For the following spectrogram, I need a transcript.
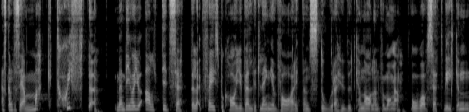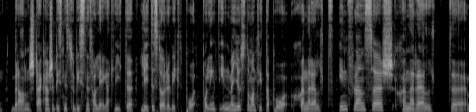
jag ska inte säga maktskifte, men vi har ju alltid sett, eller Facebook har ju väldigt länge varit den stora huvudkanalen för många. Oavsett vilken bransch, där kanske business to business har legat lite, lite större vikt på, på LinkedIn. Men just om man tittar på generellt influencers, generellt eh,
